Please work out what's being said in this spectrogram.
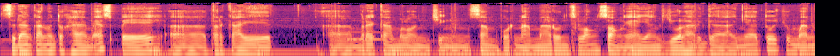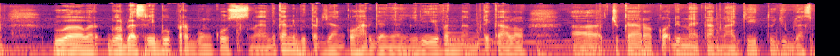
Sedangkan untuk HMSP uh, eh, terkait uh, mereka meluncing Sampurna Marun Selongsong ya yang dijual harganya itu cuman 12.000 per bungkus. Nah, ini kan lebih terjangkau harganya. Jadi even nanti kalau uh, cukai rokok dinaikkan lagi 17%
